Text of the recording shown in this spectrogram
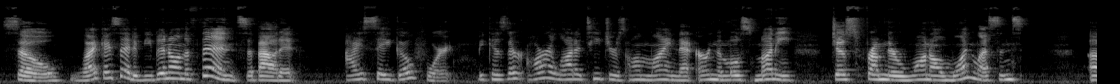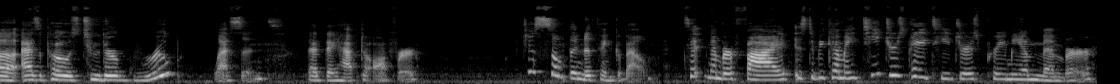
So like I said, if you've been on the fence about it, I say go for it because there are a lot of teachers online that earn the most money just from their one-on-one -on -one lessons uh, as opposed to their group lessons that they have to offer. Just something to think about. Tip number five is to become a Teachers Pay Teachers Premium member.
